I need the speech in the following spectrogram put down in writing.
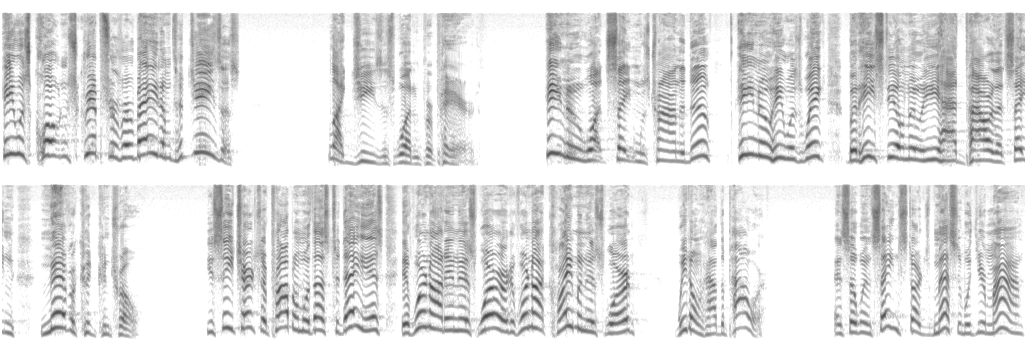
He was quoting scripture verbatim to Jesus. Like Jesus wasn't prepared. He knew what Satan was trying to do. He knew he was weak, but he still knew he had power that Satan never could control. You see, church, the problem with us today is if we're not in this word, if we're not claiming this word, we don't have the power. And so when Satan starts messing with your mind,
